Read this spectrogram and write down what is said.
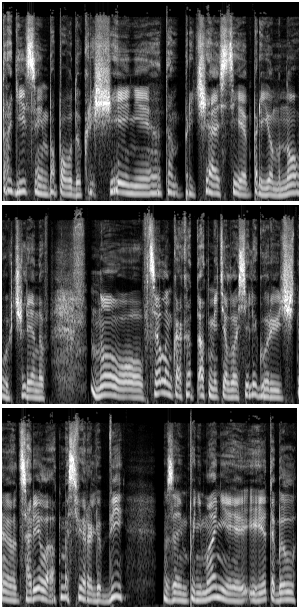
традициям по поводу крещения, там, причастия, приема новых членов. Но в целом, как отметил Василий Гурьевич, э, царила атмосфера любви, взаимопонимания, и это был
